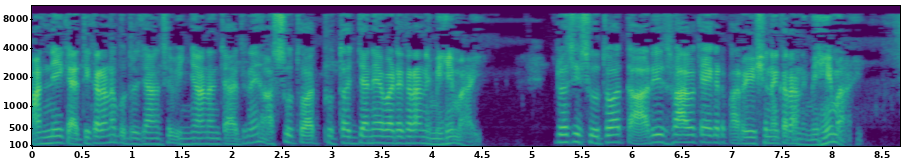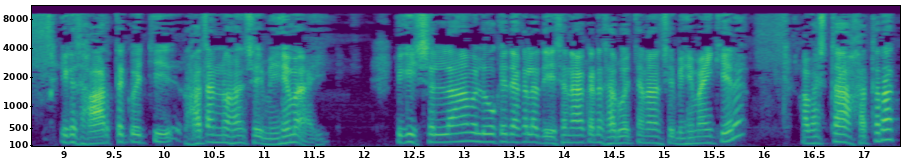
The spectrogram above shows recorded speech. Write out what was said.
අන්න ඒක ඇති කරන බුදුචාන්සේ විඥානං චාතනේ අසුතවත් පෘතජ්ජනේ වැඩ කරන්නේ මෙහෙමයි. ඊට පස්සේ සූතවත් ආර්ය ශ්‍රාවකයෙකුට පරිශන කරන්නේ මෙහෙමයි. ඒක සාර්ථක වෙච්ච රහතන් වහන්සේ මෙහෙමයි. ඒක ඉස්සල්ලාම ලෝකේ දැකලා දේශනා කරන සරුවචනාංශය මෙහෙමයි කියලා අවස්ථා හතරක්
